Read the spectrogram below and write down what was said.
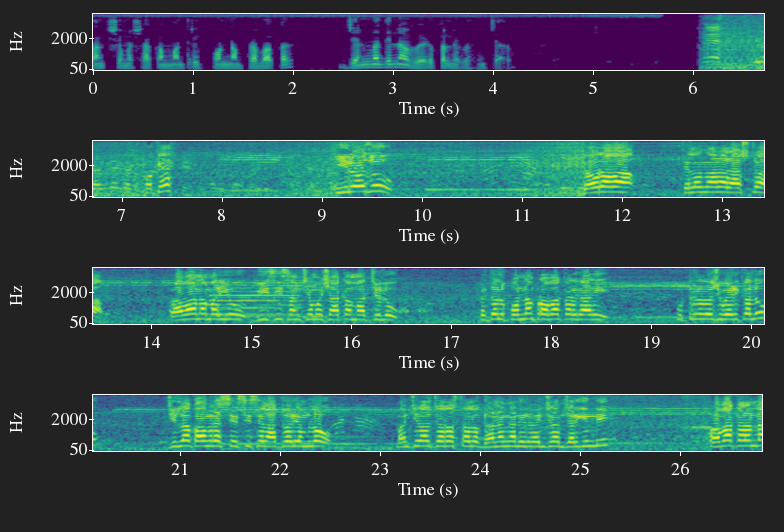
సంక్షేమ శాఖ మంత్రి పొన్నం ప్రభాకర్ జన్మదిన వేడుకలు నిర్వహించారు. ఓకే? ఈరోజు గౌరవ తెలంగాణ రాష్ట్ర రవాణా మరియు బీసీ సంక్షేమ శాఖ మార్చులు పెద్దలు పొన్నం ప్రభాకర్ గారి పుట్టినరోజు వేడుకలు జిల్లా కాంగ్రెస్ ఎస్సీసీల ఆధ్వర్యంలో మంచిరాల చౌరస్తాలో ఘనంగా నిర్వహించడం జరిగింది. ప్రభాకర్ అన్న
